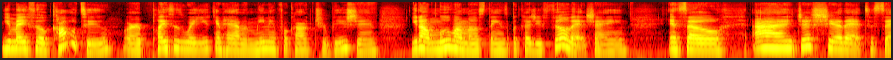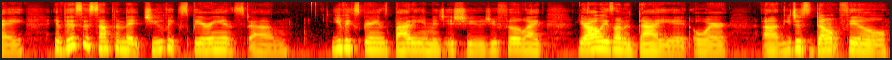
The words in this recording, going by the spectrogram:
you may feel called to or places where you can have a meaningful contribution. You don't move on those things because you feel that shame. And so I just share that to say if this is something that you've experienced, um, you've experienced body image issues, you feel like you're always on a diet, or um, you just don't feel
